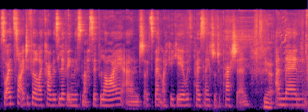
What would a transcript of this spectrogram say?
So I'd started to feel like I was living this massive lie, and I'd spent like a year with postnatal depression. Yeah. And then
